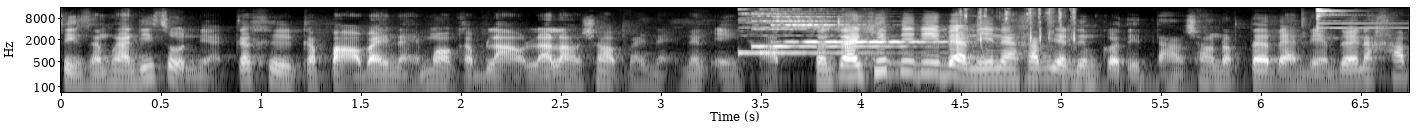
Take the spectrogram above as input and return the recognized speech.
สิ่งสำคัญที่สุดเนี่ยก็คือกระเป๋าใบไหนเหมาะกับเรา แล้วเราชอบใบไหนนั่นเองครับสนใจคลิปดีๆแบบนี้นะครับอย่าลืมกดติดตามช่องดรแบรนด์เนมด้วยนะครับ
